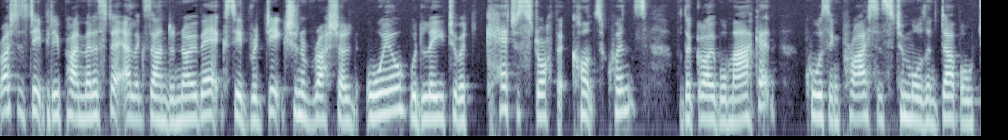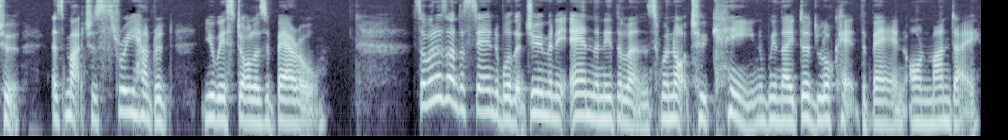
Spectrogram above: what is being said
Russia's Deputy Prime Minister Alexander Novak said rejection of Russian oil would lead to a catastrophic consequence for the global market, causing prices to more than double to as much as 300 US dollars a barrel. So it is understandable that Germany and the Netherlands were not too keen when they did look at the ban on Monday.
